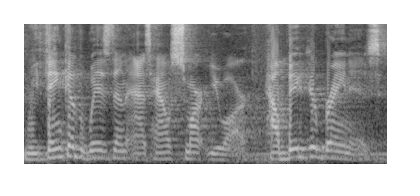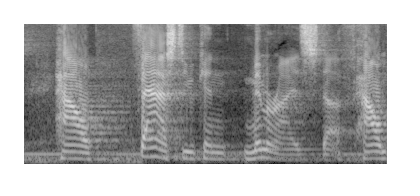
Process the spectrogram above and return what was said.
We think of wisdom as how smart you are, how big your brain is, how fast you can memorize stuff, how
